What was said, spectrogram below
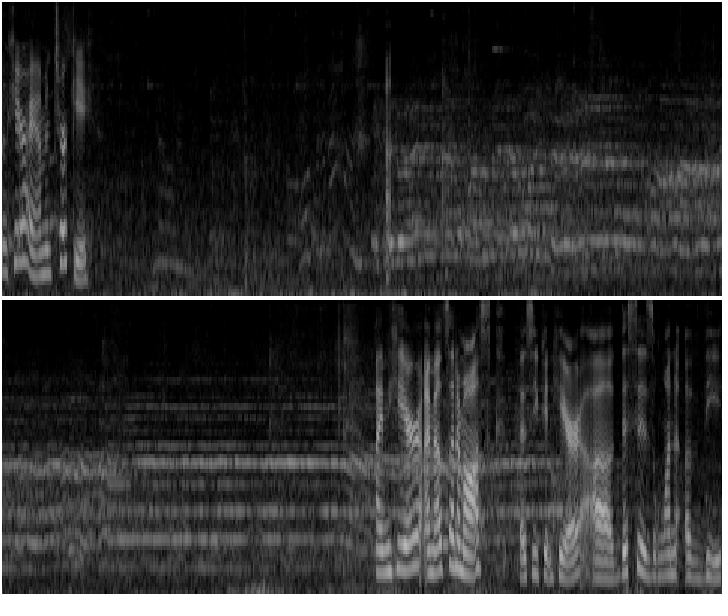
So here I am in Turkey. I'm here. I'm outside a mosque, as you can hear. Uh, this is one of the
